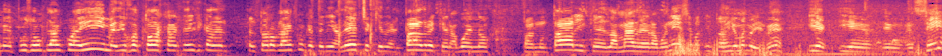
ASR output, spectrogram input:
me puso un blanco ahí y me dijo todas las características del, el toro blanco que tenía leche, quién era el padre, que era bueno para montar y que la madre era buenísima. Entonces yo me lo llevé. Y, en, sí,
